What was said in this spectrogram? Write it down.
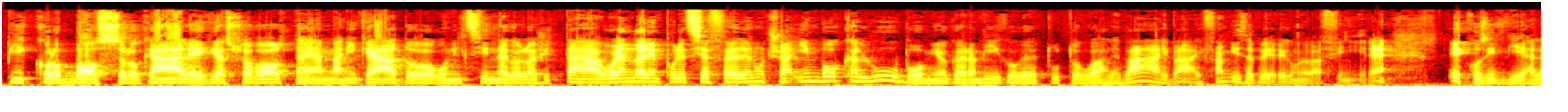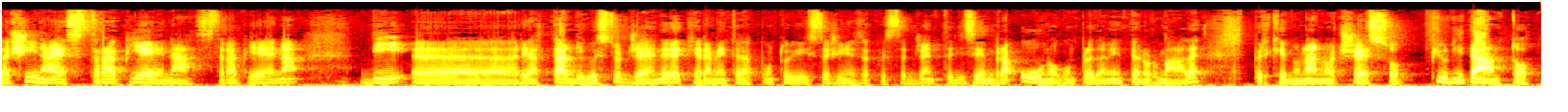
piccolo boss locale che a sua volta è ammanicato con il sindaco della città, vuoi andare in polizia a fare denuncia? In bocca al lupo, mio caro amico, che è tutto uguale, vai, vai, fammi sapere come va a finire, e così via. La Cina è strapiena, strapiena di eh, realtà di questo genere chiaramente dal punto di vista cinese a questa gente gli sembra uno completamente normale, perché non hanno accesso più di tanto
